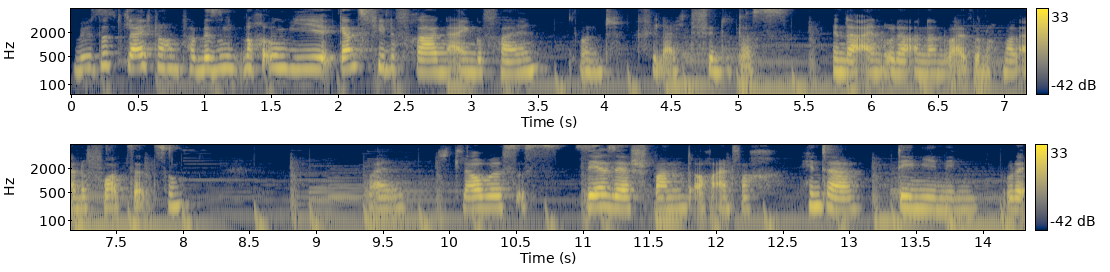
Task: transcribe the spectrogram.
mir sind gleich noch ein paar, mir sind noch irgendwie ganz viele Fragen eingefallen und vielleicht findet das in der einen oder anderen Weise nochmal eine Fortsetzung. Weil ich glaube, es ist sehr, sehr spannend, auch einfach hinter denjenigen oder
